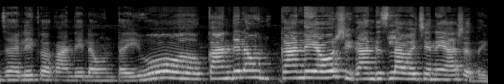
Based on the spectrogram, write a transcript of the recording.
झाले का कांदे लावून ताई? हो कांदे लावून कांदे यावर्षी कांदेच लावायचे नाही अशा ताई.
